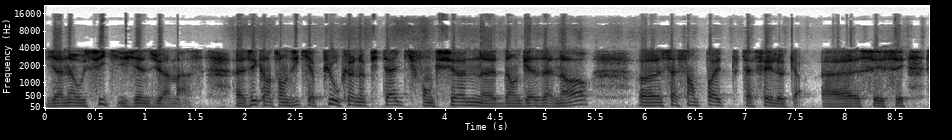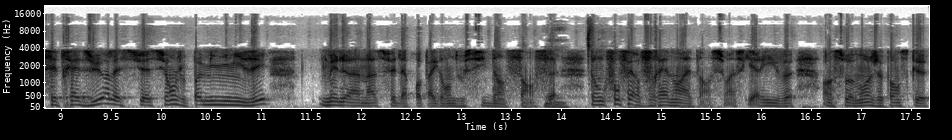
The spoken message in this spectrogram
Il y en a aussi qui viennent du Hamas. tu sais, quand on dit qu'il n'y a plus aucun hôpital qui fonctionne dans Gaza Nord, ça semble pas être tout à fait le cas. Euh, c'est très dur la situation, je veux pas minimiser, mais le Hamas fait de la propagande aussi dans ce sens. Donc, Donc, faut faire vraiment attention à ce qui arrive en ce moment. Je pense que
